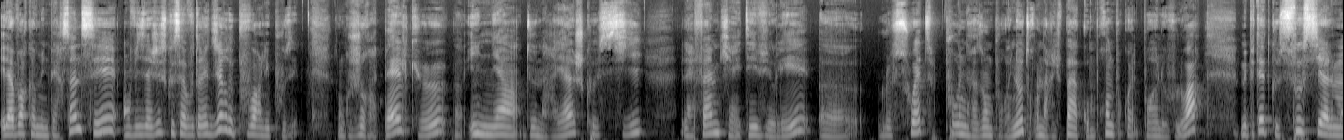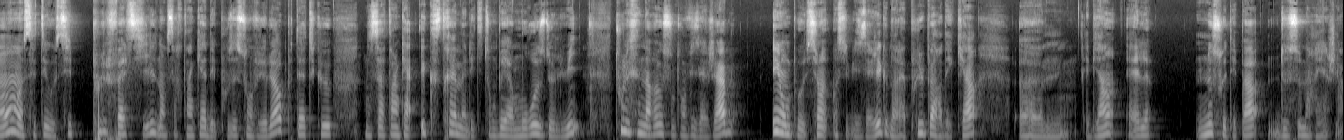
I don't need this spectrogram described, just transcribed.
Et la voir comme une personne, c'est envisager ce que ça voudrait dire de pouvoir l'épouser. Donc, je rappelle que il n'y a de mariage que si la femme qui a été violée euh, le souhaite pour une raison ou pour une autre. On n'arrive pas à comprendre pourquoi elle pourrait le vouloir. Mais peut-être que socialement, c'était aussi plus facile dans certains cas d'épouser son violeur. Peut-être que dans certains cas extrêmes, elle était tombée amoureuse de lui. Tous les scénarios sont envisageables. Et on peut aussi envisager que dans la plupart des cas, euh, eh bien, elle ne souhaitait pas de ce mariage-là.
